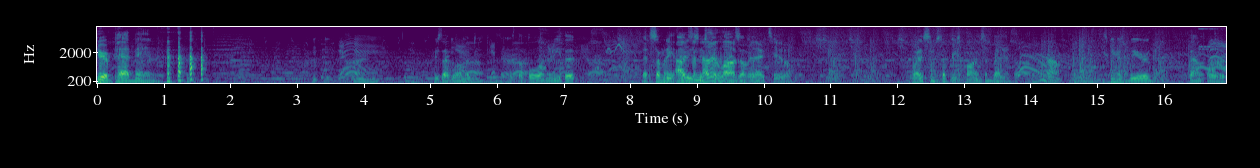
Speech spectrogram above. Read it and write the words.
You're a bad man. Here's that log. There's the hole underneath it. That's somebody Wait, there's another trying to hide log over there too. Why does some stuff respawn and some doesn't? I don't know. This game is weird. Bound or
